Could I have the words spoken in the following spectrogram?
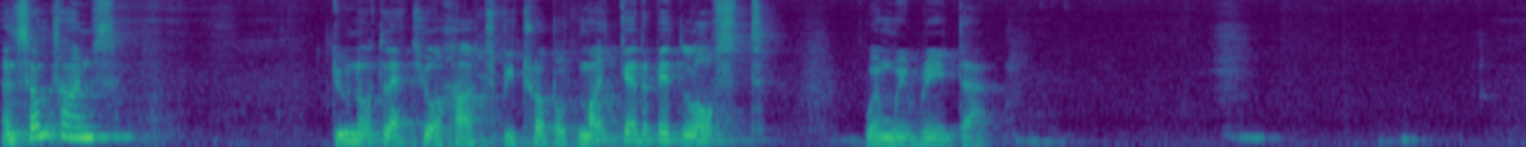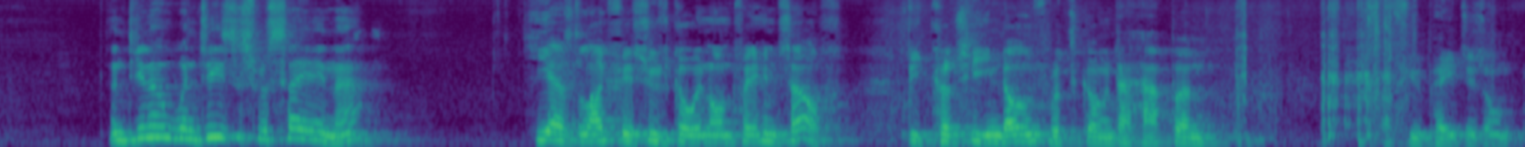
And sometimes, do not let your hearts be troubled, might get a bit lost when we read that. And you know, when Jesus was saying that, he has life issues going on for himself because he knows what's going to happen a few pages on.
